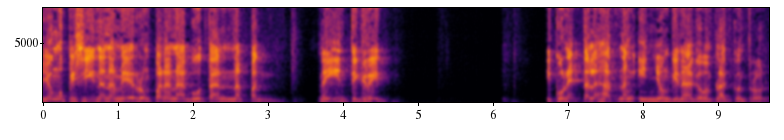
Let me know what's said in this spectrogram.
yung opisina na mayroong pananagutan na pag nai-integrate, i-connecta lahat ng inyong ginagawang flood control.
